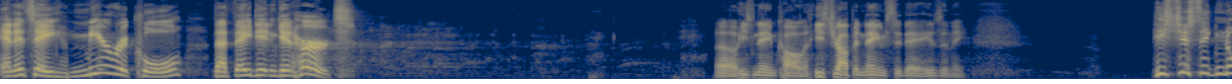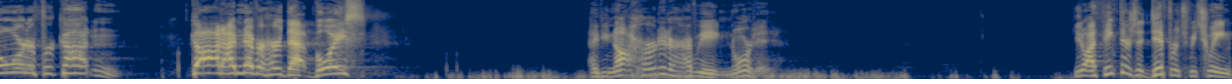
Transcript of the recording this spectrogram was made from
and it's a miracle that they didn't get hurt. Oh, he's name calling. He's dropping names today, isn't he? He's just ignored or forgotten. God, I've never heard that voice. Have you not heard it or have we ignored it? You know, I think there's a difference between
